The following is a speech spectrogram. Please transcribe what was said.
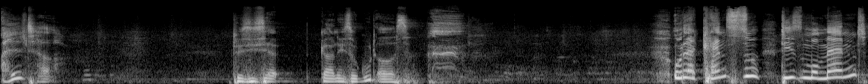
Alter, du siehst ja gar nicht so gut aus. Oder kennst du diesen Moment,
